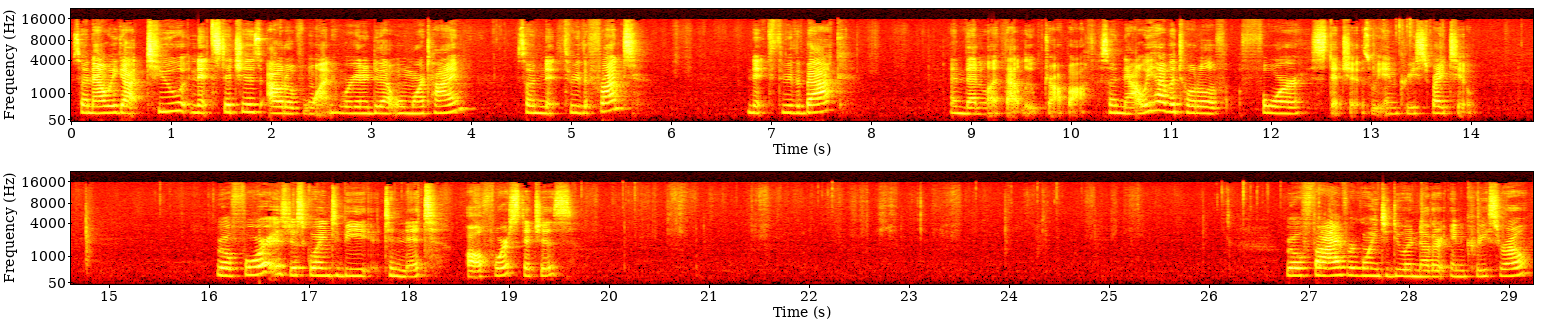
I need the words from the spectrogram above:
So now we got two knit stitches out of one. We're going to do that one more time. So knit through the front, knit through the back, and then let that loop drop off. So now we have a total of four stitches. We increased by two. Row four is just going to be to knit all four stitches. Row five, we're going to do another increase row.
